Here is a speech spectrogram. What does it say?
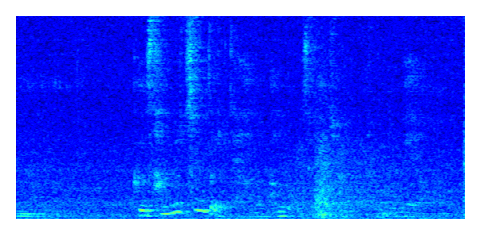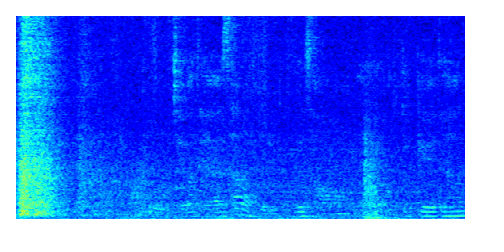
음, 그 상류층들을 대하는 방법이 제가 좀 궁금해요. 그 제가 대할 사람들이 그래서 네, 어떻게 대하는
